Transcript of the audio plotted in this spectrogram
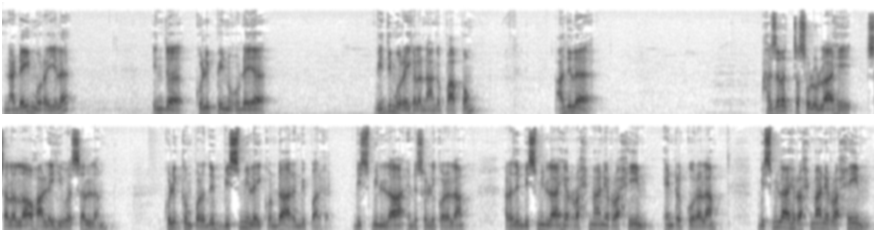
நடைமுறையில் இந்த குளிப்பின் உடைய விதிமுறைகளை நாங்கள் பார்ப்போம். அதில் ஹசரத் ரசூலுல்லாஹி சல்லல்லாஹ் அலஹி வசல்லம் குளிக்கும் பொழுது பிஸ்மிலை கொண்டு ஆரம்பிப்பார்கள். பிஸ்மில்லா என்று சொல்லிக்கொள்ளலாம் அல்லது பிஸ்மில்லாஹி ரஹ்மான் ரஹீம் என்று கூறலாம். பிஸ்மில்லாஹி ரஹ்மான் ரஹீம்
